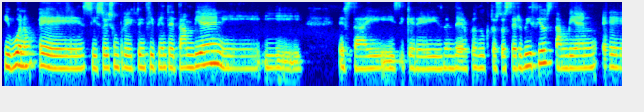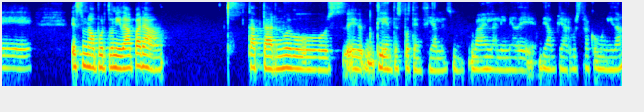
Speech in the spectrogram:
y bueno, eh, si sois un proyecto incipiente también y, y estáis y queréis vender productos o servicios, también eh, es una oportunidad para, captar nuevos eh, clientes potenciales, va en la línea de, ampliar vuestra comunidad,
